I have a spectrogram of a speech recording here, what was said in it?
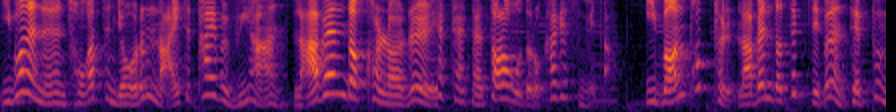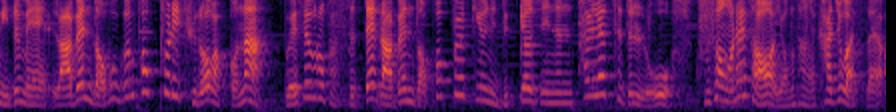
이번에는 저 같은 여름 light 타입을 위한 라벤더 컬러를 탈탈탈 털어보도록 하겠습니다 이번 purple 라벤더 특집은 제품 이름에 라벤더 혹은 퍼플이 들어갔거나 외색으로 봤을 때 라벤더, purple 기운이 느껴지는 팔레트들로 구성을 해서 영상을 가지고 왔어요.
